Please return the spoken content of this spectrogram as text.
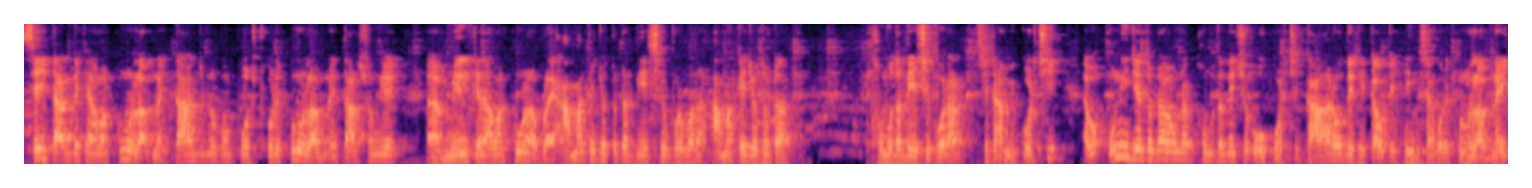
সেই তার দেখে আমার কোনো লাভ নাই। তার যেরকম পোস্ট করে কোনো লাভ নেই। তার সঙ্গে আহ, মিল করে আমার কোনো লাভ নাই। আমাকে যতটা দিয়েছে উপরবেলা আমাকে যতটা ক্ষমতা দিয়েছে করার সেটা আমি করছি। এবং উনি যতটা ওনার ক্ষমতা দিয়েছে ও করছে। কারও দেখে কাউকে হিংসা করে কোনো লাভ নাই।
